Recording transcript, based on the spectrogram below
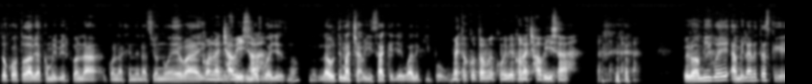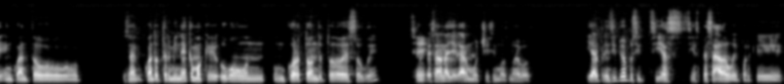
tocó todavía convivir con la, con la generación nueva y Con la los chaviza. últimos güeyes, ¿no? La última chaviza que llegó al equipo, güey. Me tocó convivir con la chaviza. Pero a mí, güey, a mí la neta es que en cuanto, o sea, en cuanto terminé, como que hubo un, un cortón de todo eso, güey. Sí. empezaron a llegar muchísimos nuevos. Y al principio, pues sí, sí, es, sí es pesado, güey, porque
